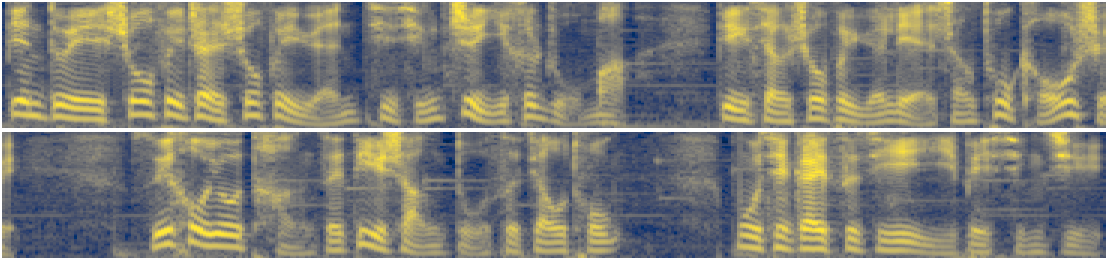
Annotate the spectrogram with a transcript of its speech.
便对收费站收费员进行质疑和辱骂，并向收费员脸上吐口水，随后又躺在地上堵塞交通。目前该司机已被刑拘。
